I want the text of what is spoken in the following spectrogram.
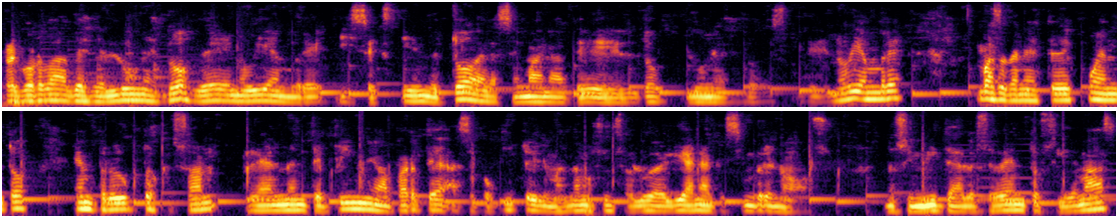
Recordad, desde el lunes 2 de noviembre y se extiende toda la semana del lunes 2 de noviembre, vas a tener este descuento en productos que son realmente premium. Aparte, hace poquito y le mandamos un saludo a Eliana que siempre nos, nos invita a los eventos y demás.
